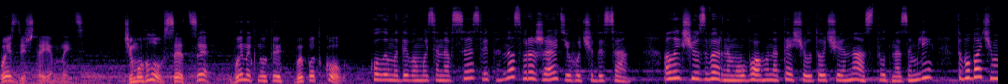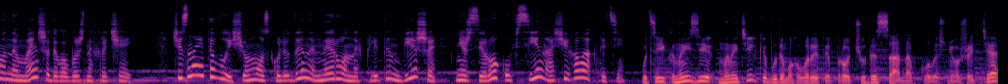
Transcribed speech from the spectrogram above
безліч таємниць. Чи могло все це виникнути випадково? Коли ми дивимося на всесвіт, нас вражають його чудеса. Але якщо звернемо увагу на те, що оточує нас тут на землі, то побачимо не менше дивовижних речей. Чи знаєте ви, що в мозку людини нейронних клітин більше, ніж зірок у всій нашій галактиці? У цій книзі ми не тільки будемо говорити про чудеса навколишнього життя,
